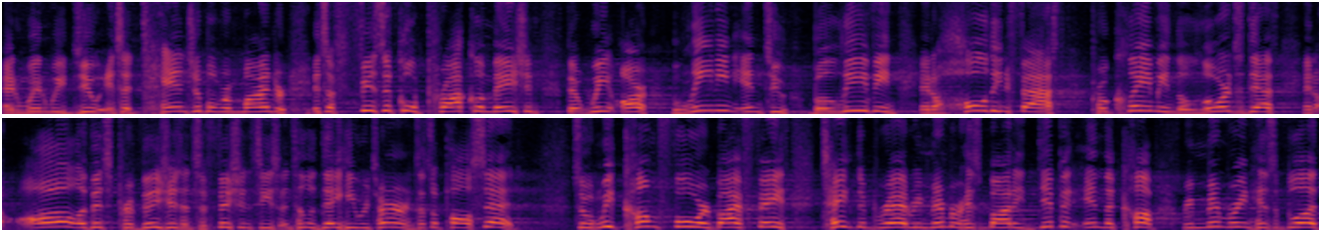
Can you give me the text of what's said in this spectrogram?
And when we do, it's a tangible reminder, it's a physical proclamation that we are leaning into, believing, and holding fast, proclaiming the Lord's death and all of its provisions and sufficiencies until the day He returns. That's what Paul said. So when we come forward by faith, take the bread, remember his body, dip it in the cup, remembering his blood,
